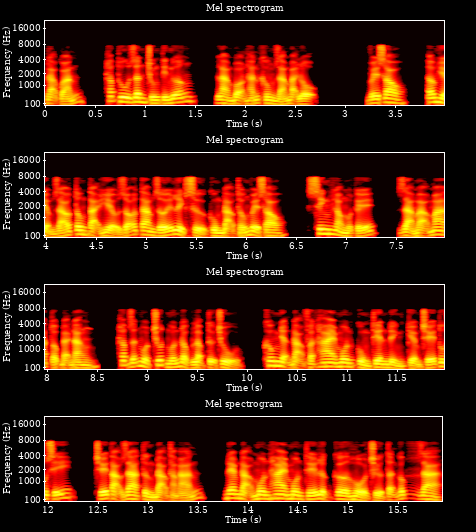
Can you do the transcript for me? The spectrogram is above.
đạo quán, hấp thu dân chúng tín ngưỡng, làm bọn hắn không dám bại lộ. Về sau, âm hiểm giáo tông tại hiểu rõ tam giới lịch sử cùng đạo thống về sau, sinh lòng một kế, giả mạo ma tộc đại năng, hấp dẫn một chút muốn độc lập tự chủ, không nhận đạo phật hai môn cùng thiên đình kiểm chế tu sĩ chế tạo ra từng đạo thảm án, đem đạo môn hai môn thế lực cơ hồ trừ tận gốc ra.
